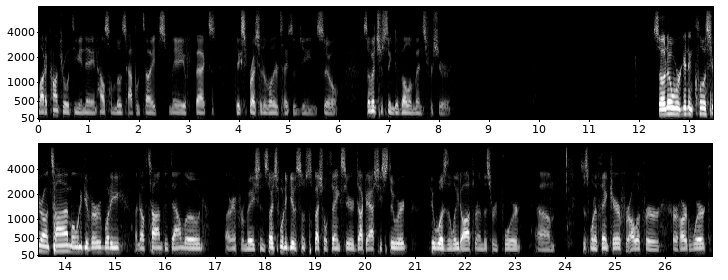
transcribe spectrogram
mitochondrial DNA and how some of those haplotypes may affect the expression of other types of genes. So some interesting developments for sure. So I know we're getting close here on time. I want to give everybody enough time to download our information. So I just want to give some special thanks here. Dr. Ashley Stewart, who was the lead author on this report. Um, just want to thank her for all of her, her hard work.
